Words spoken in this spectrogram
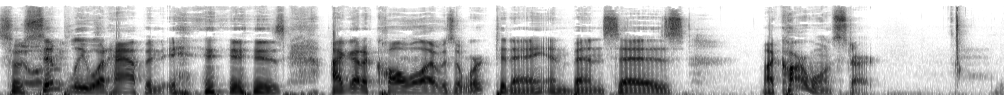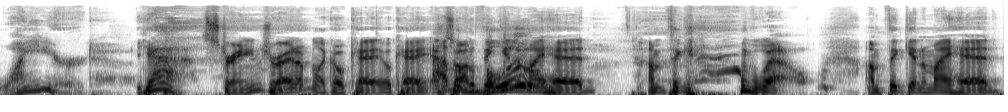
So simply, what happened is I got a call while I was at work today, and Ben says my car won't start. Weird. Yeah, strange, right? I'm like, okay, okay. And Out so I'm the thinking in my head, I'm thinking, well, I'm thinking in my head,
